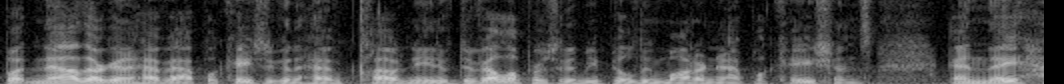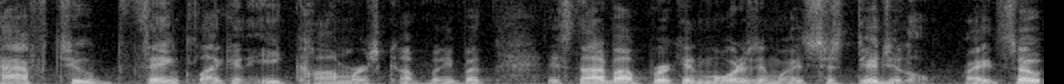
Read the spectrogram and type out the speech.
But now they're going to have applications, they're going to have cloud native developers, they're going to be building modern applications. And they have to think like an e-commerce company, but it's not about brick and anymore, it's just digital, right? So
